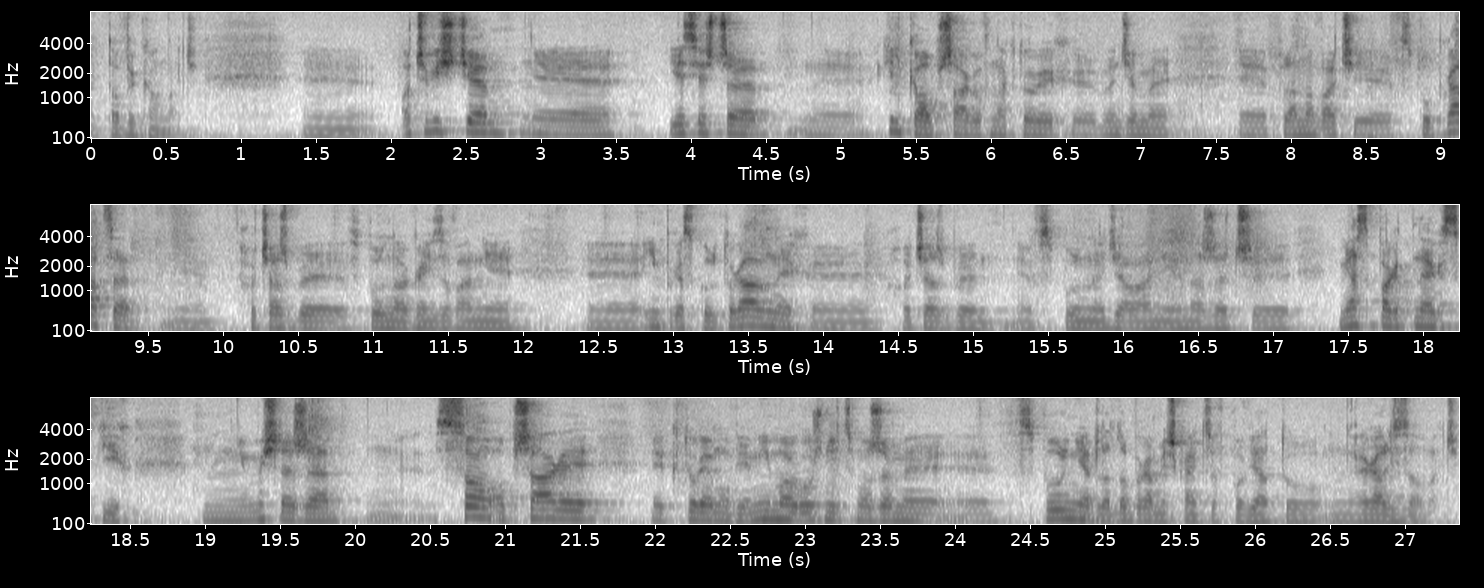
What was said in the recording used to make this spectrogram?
y, to wykonać. Oczywiście jest jeszcze y, kilka obszarów, na których y, będziemy y, planować współpracę, chociażby wspólne organizowanie imprez kulturalnych, chociażby wspólne działanie na rzecz miast partnerskich. Mm, Myślę, że są obszary, które mówię, mimo różnic możemy wspólnie dla dobra mieszkańców powiatu mm, realizować.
